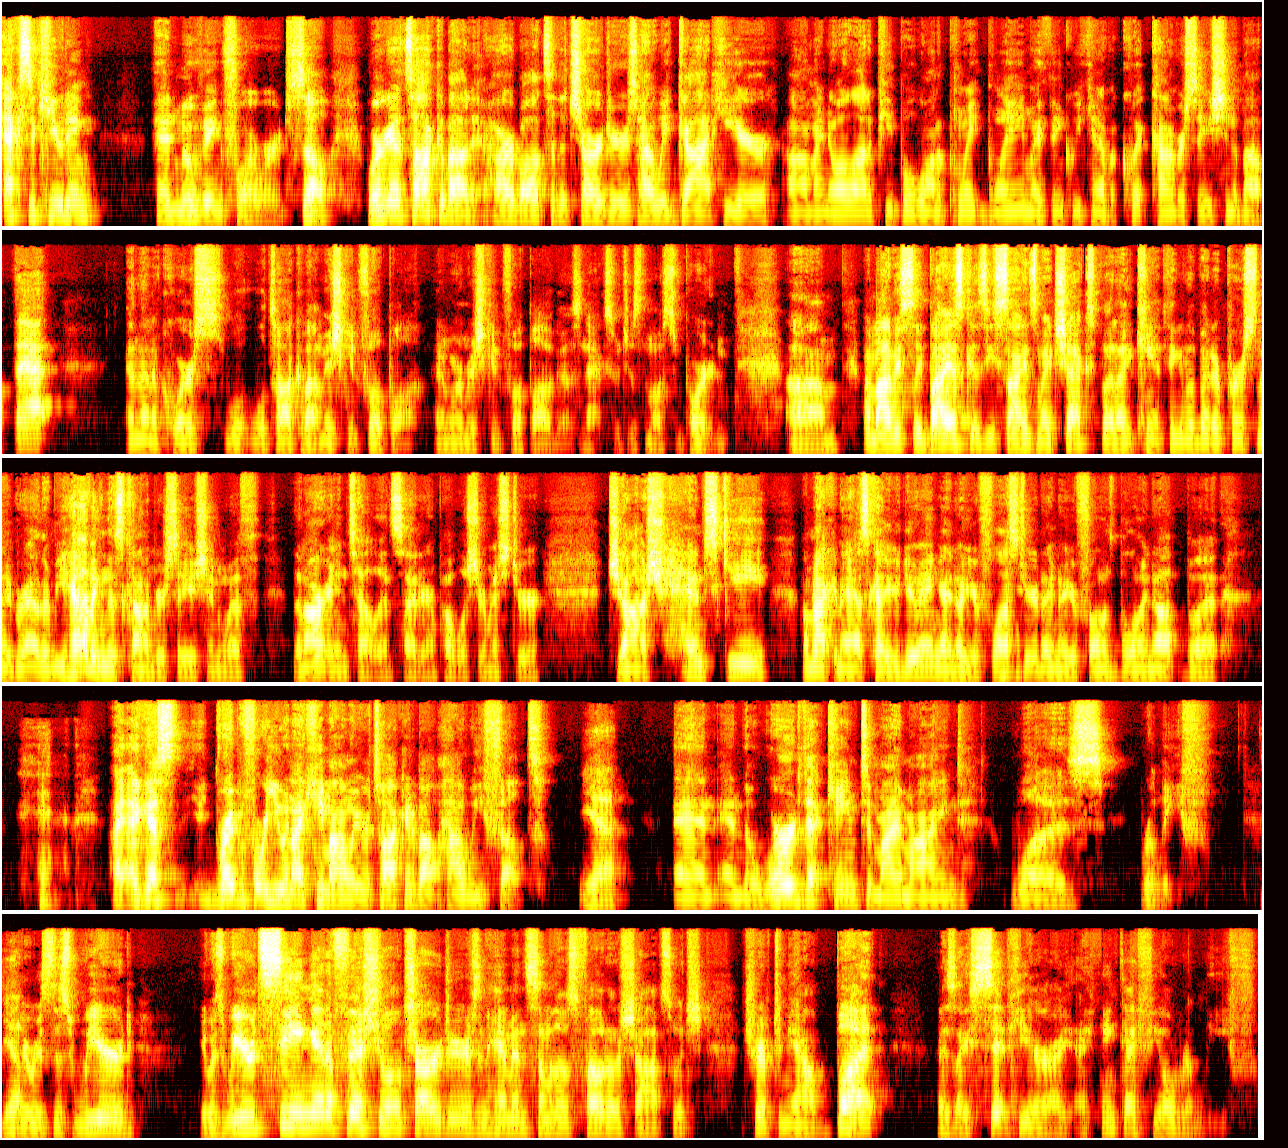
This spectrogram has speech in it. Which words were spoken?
executing and moving forward. So we're going to talk about it. Harbaugh to the Chargers, how we got here. Um, I know a lot of people want to point blame. I think we can have a quick conversation about that. And then, of course, we'll, we'll talk about Michigan football and where Michigan football goes next, which is the most important. Um, I'm obviously biased because he signs my checks, but I can't think of a better person I'd rather be having this conversation with than our Intel insider and publisher, Mr. Josh Henschke. I'm not going to ask how you're doing. I know you're flustered. I know your phone's blowing up, but I, I guess right before you and I came on, we were talking about how we felt. Yeah. And and the word that came to my mind was relief. Yeah. There was this weird, it was weird seeing it official, Chargers and him in some of those photoshops, which tripped me out. But as I sit here, I, I think I feel relief.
